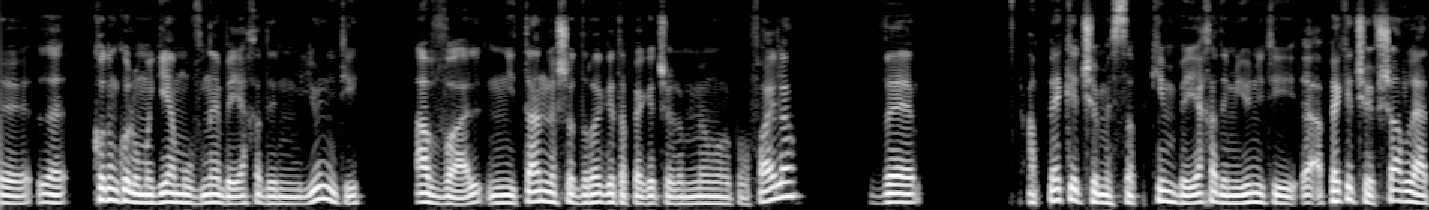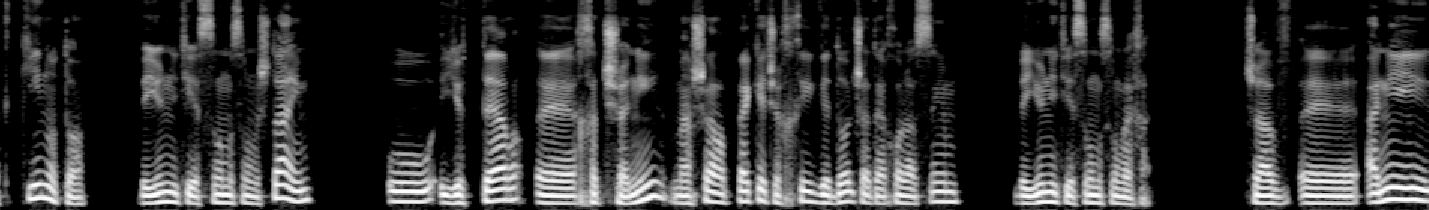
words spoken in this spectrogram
אה, קודם כל הוא מגיע מובנה ביחד עם Unity, אבל ניתן לשדרג את ה package של ה memory profiler, וה package שמספקים ביחד עם Unity, ה package שאפשר להתקין אותו ב Unity 2022, הוא יותר אה, חדשני מאשר ה package הכי גדול שאתה יכול לשים ב Unity 2021. עכשיו, אה, אני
